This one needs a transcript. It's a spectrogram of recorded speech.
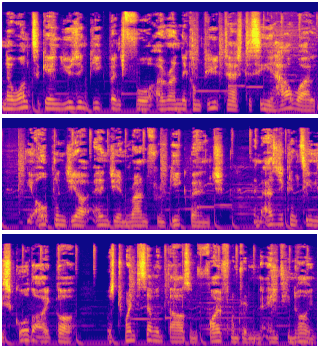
Now once again using Geekbench 4 I ran the compute test to see how well the OpenGL engine ran through Geekbench and as you can see the score that I got was 27,589.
